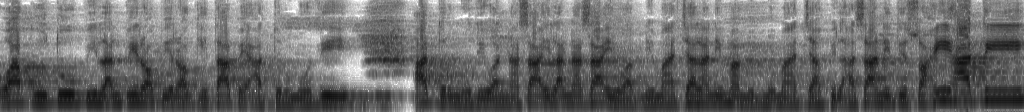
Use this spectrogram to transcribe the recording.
wa kutubi lan pira-pira kitab At-Tirmidzi. At-Tirmidzi wa Nasai lan Nasai wa Ibnu Majah lan Imam Ibnu Majah bil asanidi sahihati.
